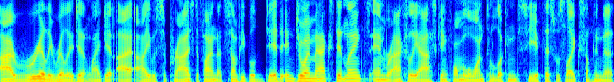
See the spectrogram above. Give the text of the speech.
I really, really didn't like it. I, I was surprised to find that some people did enjoy max stint lengths and were actually asking Formula One to look and see if this was like something that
